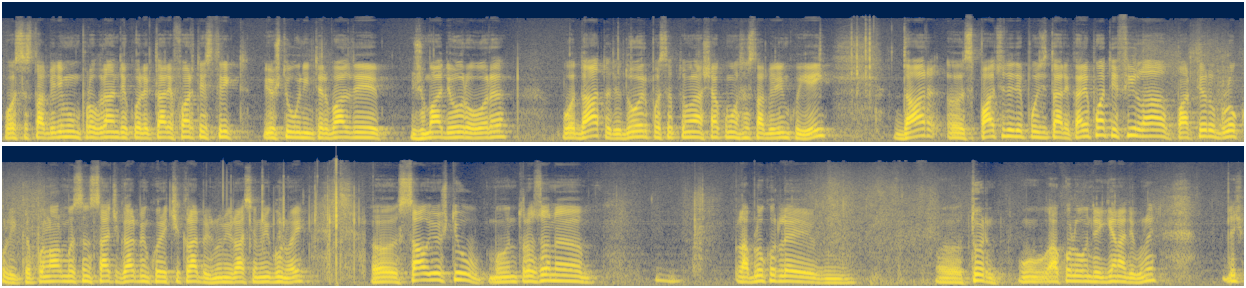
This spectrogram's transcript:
o să stabilim un program de colectare foarte strict. Eu știu, un interval de jumătate de oră, o oră, o dată, de două ori pe săptămână, așa cum o să stabilim cu ei, dar uh, spațiul de depozitare, care poate fi la parterul blocului, că până la urmă sunt saci galbeni cu reciclabil, nu miroase, nu-i gunoi, uh, sau, eu știu, într-o zonă la blocurile uh, turn, uh, acolo unde e ghena de gunoi, deci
